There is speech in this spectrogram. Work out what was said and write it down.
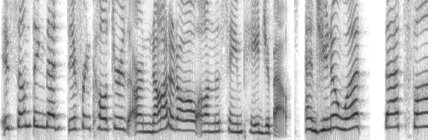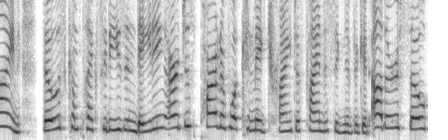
is something that different cultures are not at all on the same page about. And you know what? That's fine. Those complexities in dating are just part of what can make trying to find a significant other so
